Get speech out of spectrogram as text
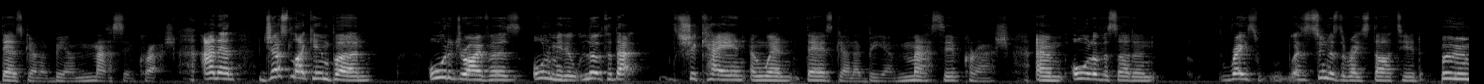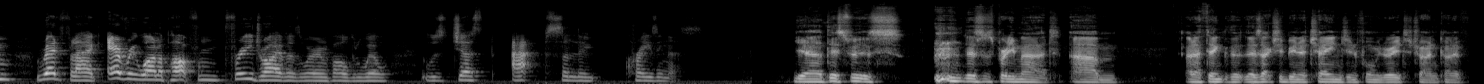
there's going to be a massive crash. And then, just like in Bern, all the drivers, all the middle, looked at that chicane and went, there's gonna be a massive crash. And all of a sudden, race as soon as the race started, boom, red flag. Everyone apart from three drivers were involved. Will it was just absolute craziness. Yeah, this was this was pretty mad. Um, and I think that there's actually been a change in Formula E to try and kind of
